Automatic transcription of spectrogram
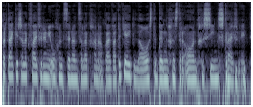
partykeer sal ek 5 uur in die oggend sit en sal ek gaan okay wat het jy die laaste ding gisteraand gesien skryf net.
